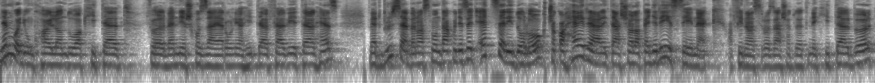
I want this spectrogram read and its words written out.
Nem vagyunk hajlandóak hitelt fölvenni és hozzájárulni a hitelfelvételhez, mert Brüsszelben azt mondták, hogy ez egy egyszeri dolog, csak a helyreállítás alap egy részének a finanszírozása történik hitelből.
